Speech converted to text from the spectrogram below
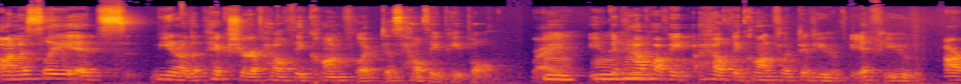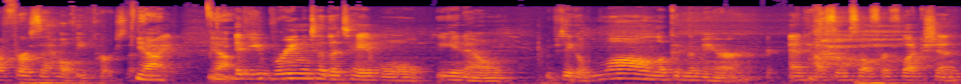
honestly, it's you know the picture of healthy conflict is healthy people, right? Mm, You can have healthy healthy conflict if you if you are first a healthy person, Yeah, right? yeah. If you bring to the table, you know, take a long look in the mirror and have some self reflection.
